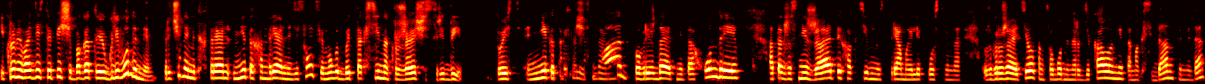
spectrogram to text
И кроме воздействия пищи, богатой углеводами, причиной митохондриальной дисфункции могут быть токсины окружающей среды. То есть некоторые Абсолютно, вещества да. повреждают митохондрии, а также снижает их активность прямо или косвенно, загружая тело там свободными радикалами, там оксидантами, да.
